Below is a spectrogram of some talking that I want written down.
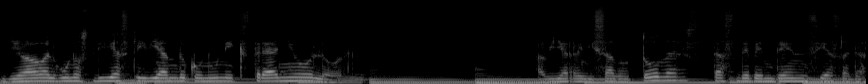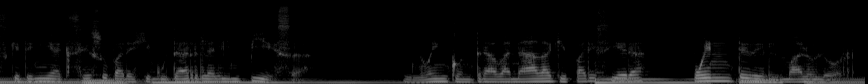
llevaba algunos días lidiando con un extraño olor. Había revisado todas las dependencias a las que tenía acceso para ejecutar la limpieza y no encontraba nada que pareciera fuente del mal olor.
